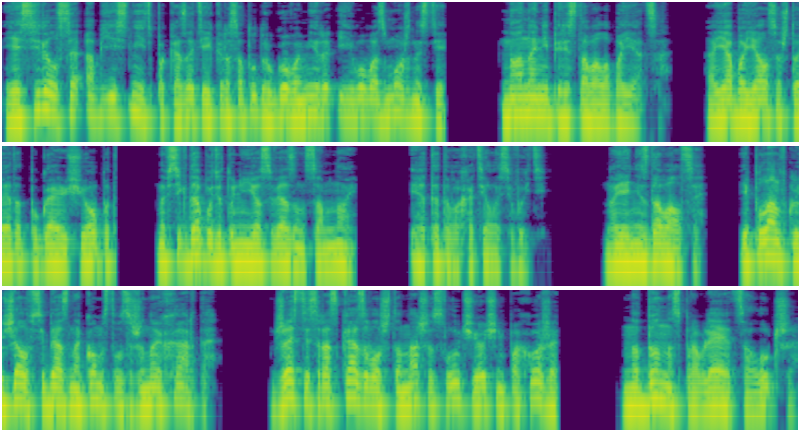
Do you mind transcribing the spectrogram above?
Я силился объяснить, показать ей красоту другого мира и его возможности, но она не переставала бояться. А я боялся, что этот пугающий опыт навсегда будет у нее связан со мной, и от этого хотелось выйти. Но я не сдавался и план включал в себя знакомство с женой Харта. Джастис рассказывал, что наши случаи очень похожи, но Донна справляется лучше.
